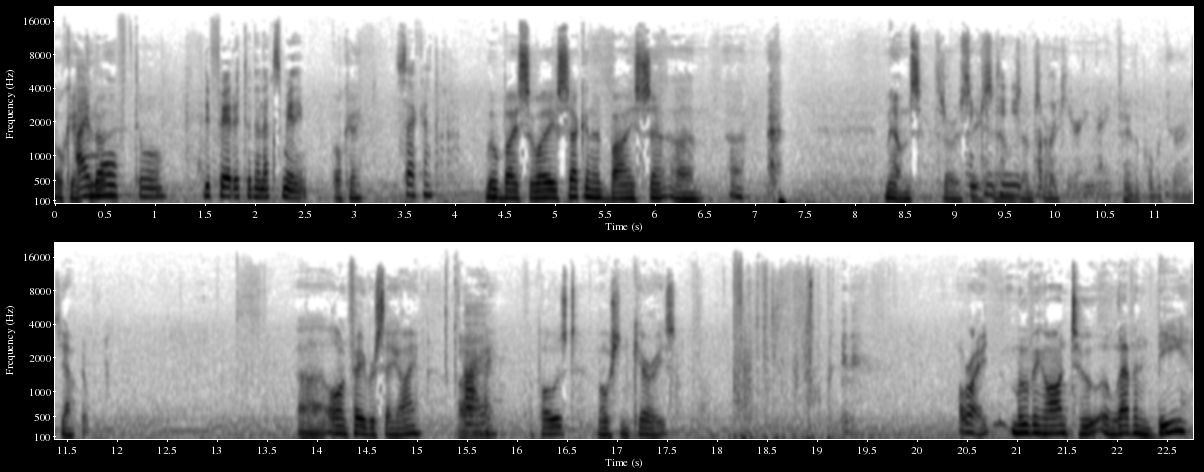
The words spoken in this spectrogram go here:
Okay. I could move to defer it to the next meeting. Okay. Second. Moved by Salih, seconded by Sim- uh, uh, Mims. Sorry to say And continue Sims, the I'm public sorry. hearing, right? Continue the public hearings. Yeah. Yep. Uh, all in favor say aye. Aye. Opposed? Motion carries. All right, moving on to 11B,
